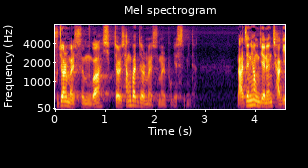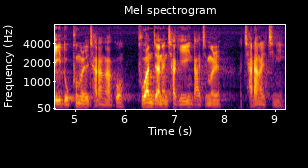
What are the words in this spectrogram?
9절 말씀과 10절 상반절 말씀을 보겠습니다. 낮은 형제는 자기 높음을 자랑하고 부한 자는 자기 낮음을 자랑할지니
